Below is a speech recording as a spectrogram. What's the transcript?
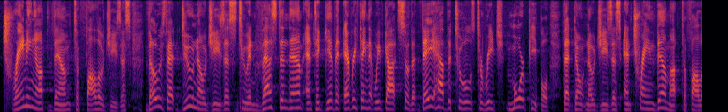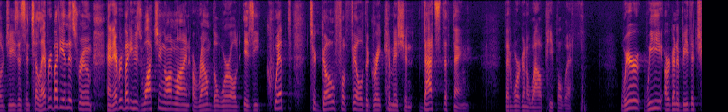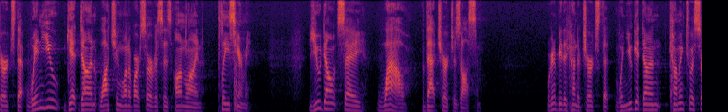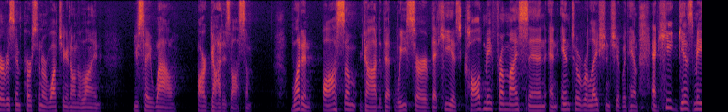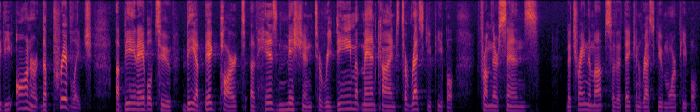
training up them to follow Jesus, those that do know Jesus to invest in them and to give it everything that we've got so that they have the tools to reach more people that don't know Jesus and train them up to follow Jesus until everybody in this room and everybody who's watching online around the world is equipped to go fulfill the Great Commission. That's the thing that we're going to wow people with. We're, we are going to be the church that when you get done watching one of our services online, please hear me. You don't say, wow, that church is awesome. We're going to be the kind of church that when you get done coming to a service in person or watching it on the line, you say, wow, our God is awesome. What an awesome God that we serve, that He has called me from my sin and into a relationship with Him. And He gives me the honor, the privilege of being able to be a big part of His mission to redeem mankind, to rescue people from their sins, to train them up so that they can rescue more people.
